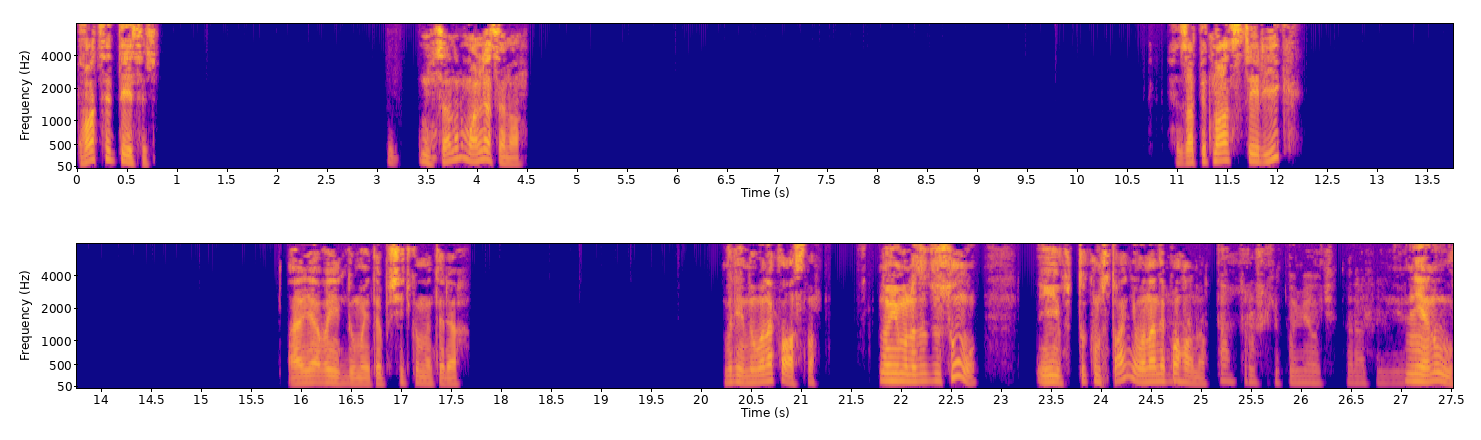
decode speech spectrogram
20 тисяч. Ну, це нормальна ціна. За 15 рік. А я, ви як думаєте, пишіть в коментарях. Блін, ну вона класна. Ну, іменно за цю суму. І в такому стані вона непогана. Там трошки помелче царапини. Ні, ну,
